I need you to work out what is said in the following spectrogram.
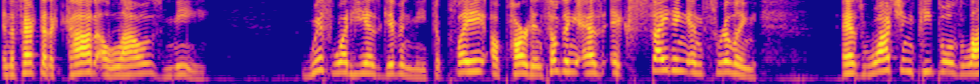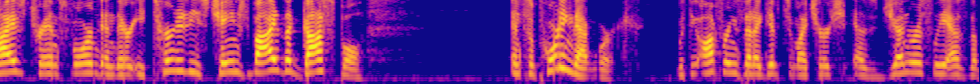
And the fact that God allows me with what He has given me to play a part in something as exciting and thrilling as watching people's lives transformed and their eternities changed by the gospel and supporting that work with the offerings that I give to my church as generously as the,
